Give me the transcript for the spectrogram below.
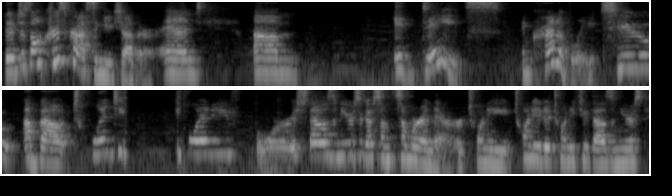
They're just all crisscrossing each other. And um, it dates incredibly to about 20 24 thousand years ago some somewhere in there or 20 20 to 22,000 years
